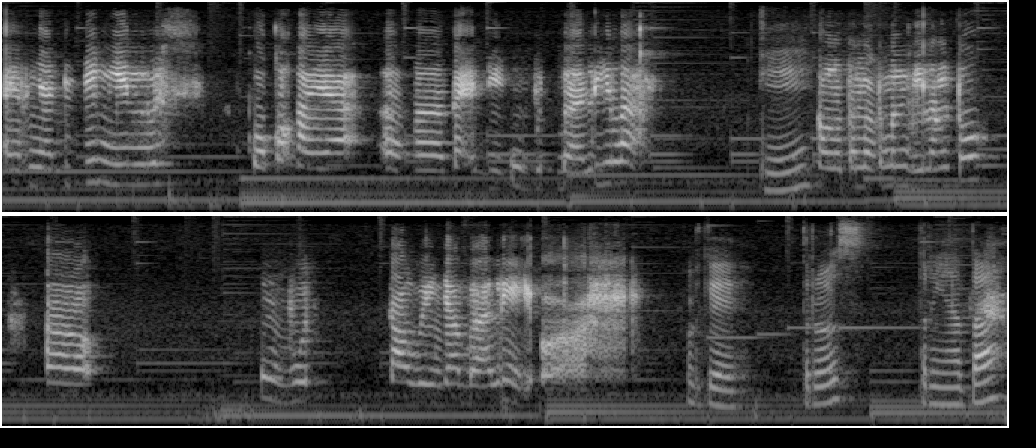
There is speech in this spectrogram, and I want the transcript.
airnya dingin wes pokok kayak eh, kayak di Ubud Bali lah Oke, kalau teman-teman bilang tuh eh, Ubud KW-nya Bali wah oke. Terus ternyata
